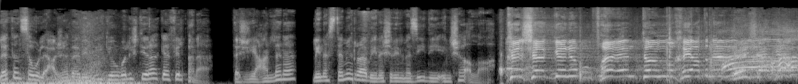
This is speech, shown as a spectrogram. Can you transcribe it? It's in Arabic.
لا تنسوا الإعجاب بالفيديو والاشتراك في القناة. تشجيعا لنا لنستمر بنشر المزيد إن شاء الله. كل شق وفين تم خياطنا؟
